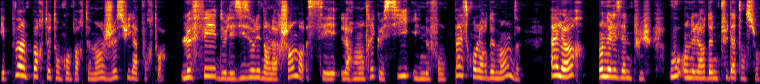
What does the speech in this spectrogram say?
et peu importe ton comportement, je suis là pour toi. Le fait de les isoler dans leur chambre, c'est leur montrer que si ils ne font pas ce qu'on leur demande, alors on ne les aime plus ou on ne leur donne plus d'attention.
